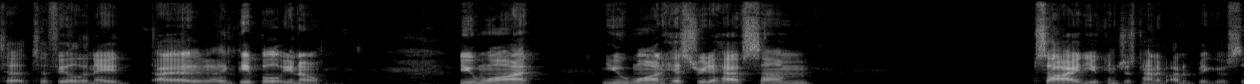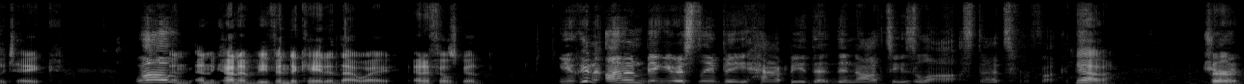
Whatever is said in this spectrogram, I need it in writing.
to to feel the need. I, I think people, you know, you want you want history to have some side you can just kind of unambiguously take well, and, and kind of be vindicated that way, and it feels good. you can unambiguously be happy that the Nazis lost. That's for fucking Yeah, sure.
